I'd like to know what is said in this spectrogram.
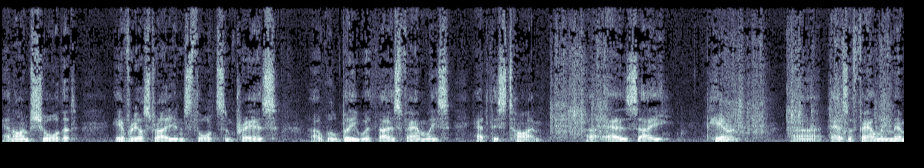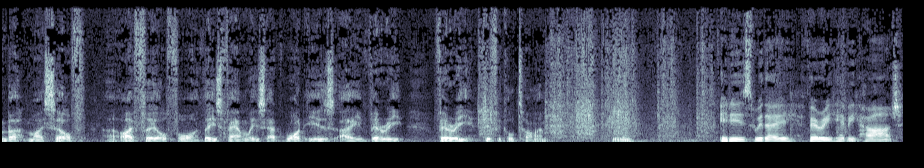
and I'm sure that every Australian's thoughts and prayers will be with those families at this time. Uh, as a parent, uh, as a family member myself, uh, I feel for these families at what is a very, very difficult time. Really? It is with a very heavy heart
